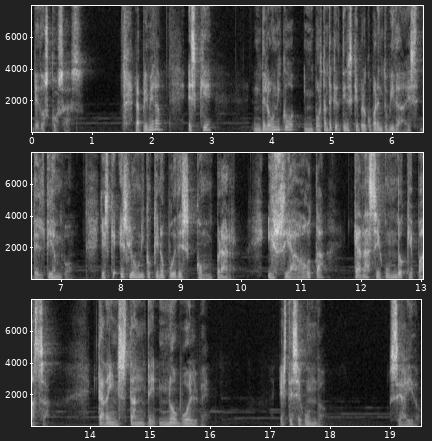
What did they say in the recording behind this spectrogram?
de dos cosas. La primera es que de lo único importante que te tienes que preocupar en tu vida es del tiempo. Y es que es lo único que no puedes comprar y se agota cada segundo que pasa. Cada instante no vuelve. Este segundo se ha ido.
